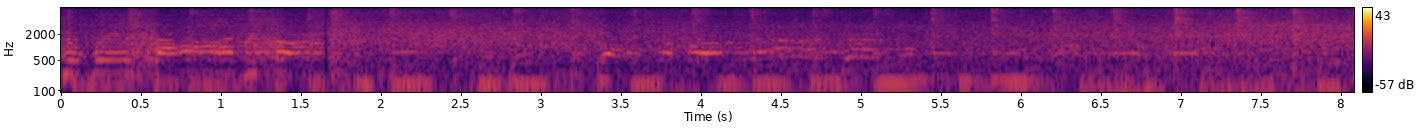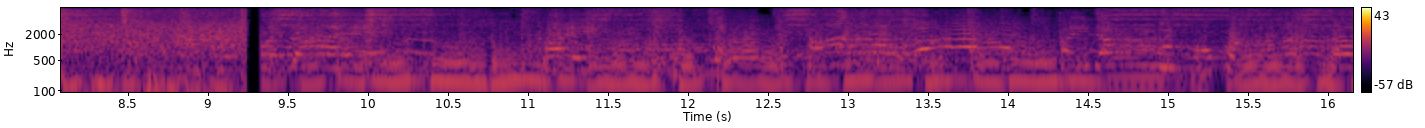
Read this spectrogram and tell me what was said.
ทุกเวลาที่ต้องอยากจะบกรักเธอใจไม่ไม่ดังบุกบกมาแล้ว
